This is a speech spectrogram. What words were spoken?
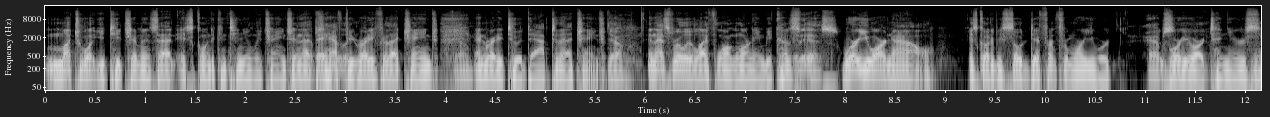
much of what you teach them is that it's going to continually change and that they have to be ready for that change Yeah. and ready to adapt to that change. Yeah. And that's really lifelong learning because It is. where you are now is going to be so different from where you were where you are 10 years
